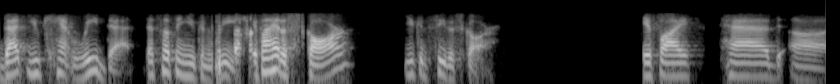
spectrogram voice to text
that you can't read that. That's nothing you can read. If I had a scar, you could see the scar. If I had, uh,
